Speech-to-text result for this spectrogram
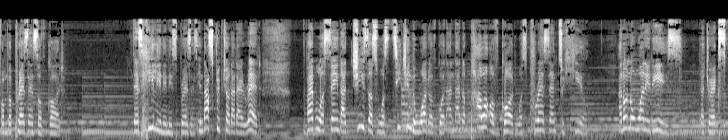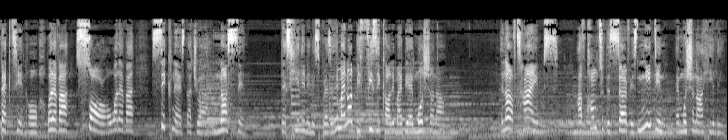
from the presence of God. There's healing in His presence. In that scripture that I read, the Bible was saying that Jesus was teaching the Word of God and that the power of God was present to heal. I don't know what it is that you're expecting or whatever sore or whatever sickness that you are nursing. There's healing in His presence. It might not be physical, it might be emotional. A lot of times, I've come to the service needing emotional healing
